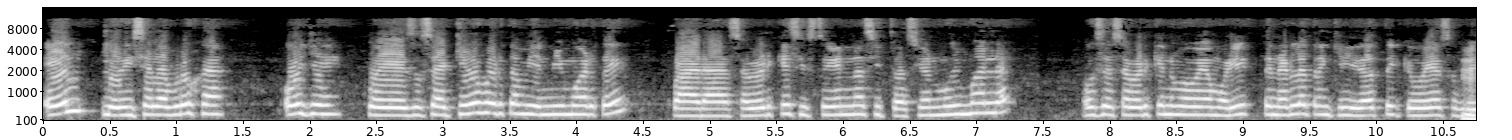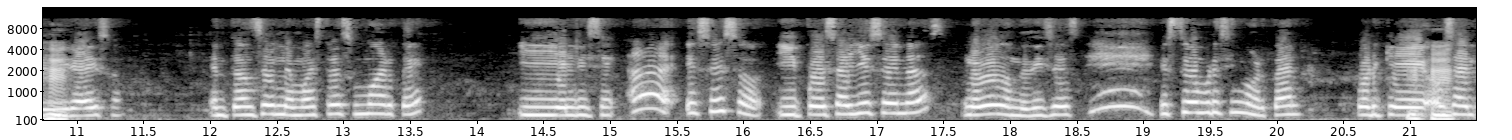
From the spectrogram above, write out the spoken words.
él le dice a la bruja, oye, pues, o sea, quiero ver también mi muerte para saber que si estoy en una situación muy mala, o sea, saber que no me voy a morir, tener la tranquilidad de que voy a sobrevivir a eso. Entonces le muestra su muerte y él dice, ah, es eso. Y pues hay escenas luego donde dices, ¡Ah! este hombre es inmortal. Porque, o sea,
